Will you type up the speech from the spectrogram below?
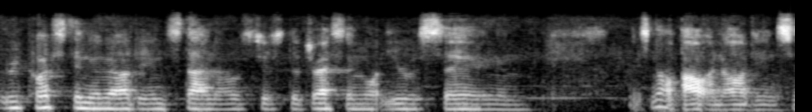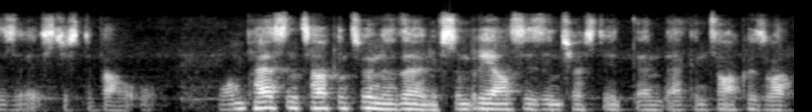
requesting an audience, Dan. I was just addressing what you were saying, and it's not about an audience, is it? It's just about one person talking to another, and if somebody else is interested, then they can talk as well.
